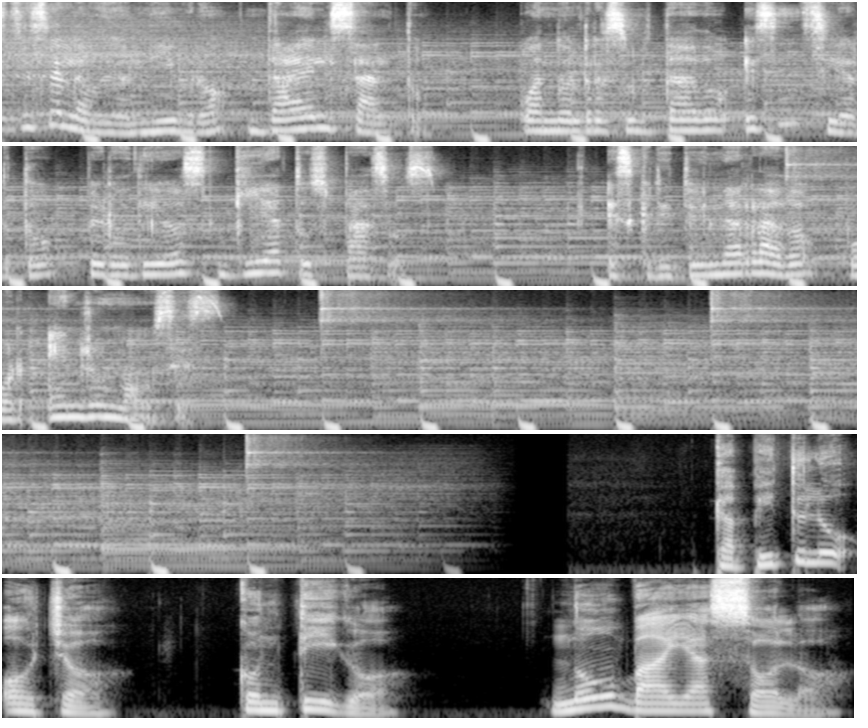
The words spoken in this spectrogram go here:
Este es el audiolibro Da el Salto, cuando el resultado es incierto, pero Dios guía tus pasos. Escrito y narrado por Andrew Moses. Capítulo 8 Contigo. No vayas solo.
